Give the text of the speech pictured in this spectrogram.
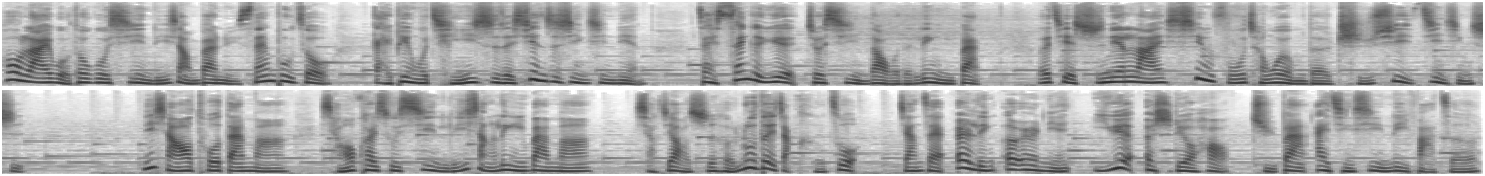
后来我透过吸引理想伴侣三步骤，改变我潜意识的限制性信念，在三个月就吸引到我的另一半，而且十年来幸福成为我们的持续进行式。你想要脱单吗？想要快速吸引理想另一半吗？小纪老师和陆队长合作，将在二零二二年一月二十六号举办《爱情吸引力法则：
